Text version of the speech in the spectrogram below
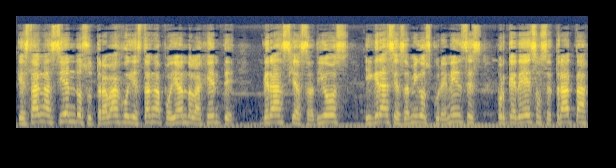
que están haciendo su trabajo y están apoyando a la gente. Gracias a Dios y gracias amigos curenenses, porque de eso se trata,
